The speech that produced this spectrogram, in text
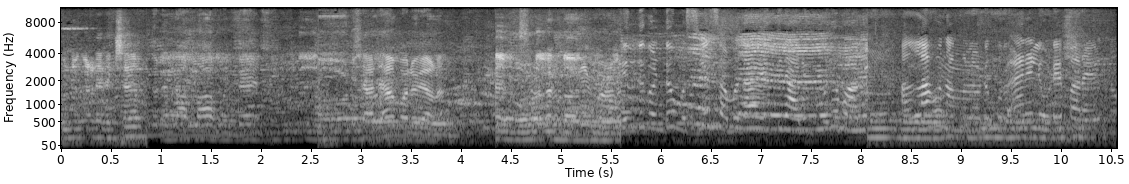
കുഞ്ഞുങ്ങളുടെ രക്ഷ. ഷാജഹാൻ എന്തുകൊണ്ട് മുസ്ലിം സമുദായത്തിന് അനുകൂലമാണ്. അള്ളാഹു നമ്മളോട് ഖുർആനിലൂടെ പറയുന്നു.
